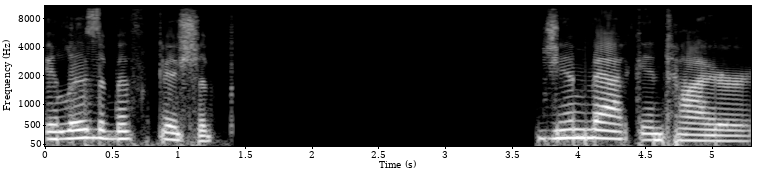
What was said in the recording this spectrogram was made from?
Elizabeth Bishop. Jim McIntyre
